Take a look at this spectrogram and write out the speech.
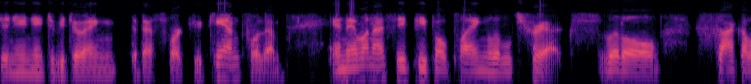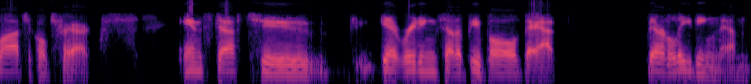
and you need to be doing the best work you can for them. And then when I see people playing little tricks, little psychological tricks and stuff to get readings out of people that they're leading them.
